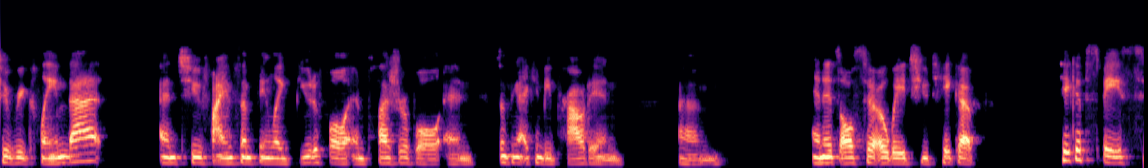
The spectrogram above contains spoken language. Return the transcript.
to reclaim that and to find something like beautiful and pleasurable and something i can be proud in um, and it's also a way to take up take up space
